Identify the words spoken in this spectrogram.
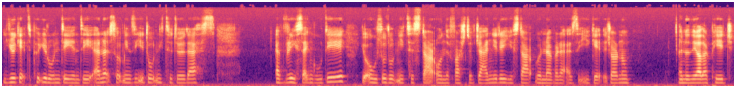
You get to put your own day and date in it, so it means that you don't need to do this every single day. You also don't need to start on the 1st of January, you start whenever it is that you get the journal. And on the other page,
